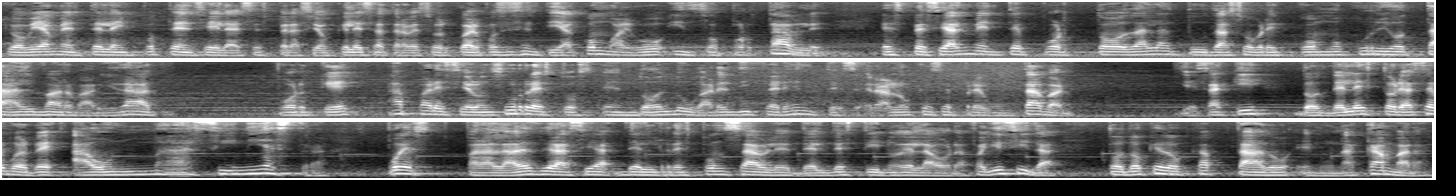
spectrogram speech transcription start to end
que obviamente la impotencia y la desesperación que les atravesó el cuerpo se sentía como algo insoportable, especialmente por todas las dudas sobre cómo ocurrió tal barbaridad. ¿Por qué aparecieron sus restos en dos lugares diferentes? Era lo que se preguntaban. Y es aquí donde la historia se vuelve aún más siniestra, pues para la desgracia del responsable del destino de la hora fallecida, todo quedó captado en una cámara,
